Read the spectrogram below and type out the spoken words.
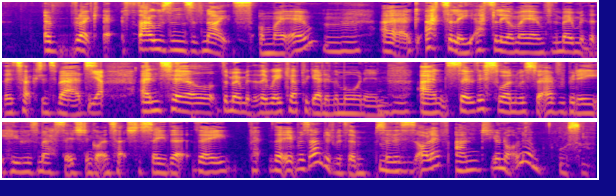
like uh, thousands of nights on my own, mm-hmm. uh, utterly, utterly on my own from the moment that they're tucked into bed Yep. until the moment that they wake up again in the morning. Mm-hmm. And so this one was for everybody who has messaged and got in touch to say that they that it resounded with them. So Mm. this is Olive, and you're not alone. awesome.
